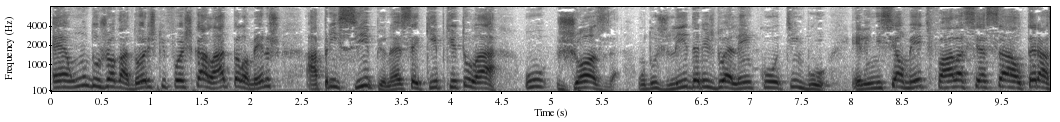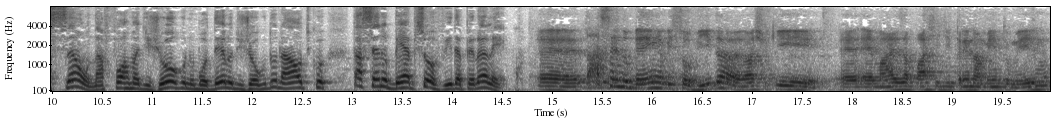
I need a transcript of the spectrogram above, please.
é um dos jogadores que foi escalado, pelo menos a princípio, nessa equipe titular o Josa, um dos líderes do elenco Timbu. Ele inicialmente fala se essa alteração na forma de jogo, no modelo de jogo do Náutico, está sendo bem absorvida pelo elenco. Está é, tá sendo bem absorvida, eu acho que é, é, mais a parte de treinamento mesmo.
